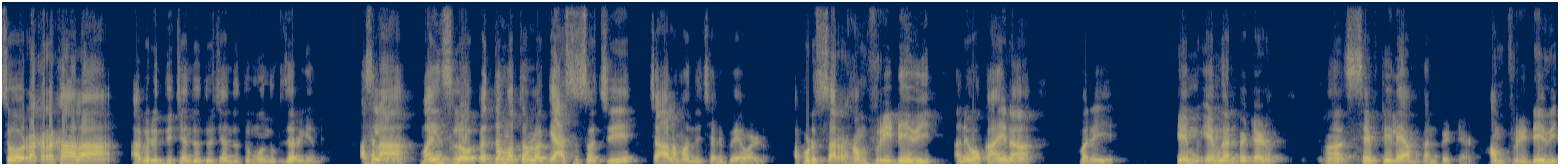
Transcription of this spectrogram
సో రకరకాల అభివృద్ధి చెందుతూ చెందుతూ ముందుకు జరిగింది. అసలు మైన్స్లో పెద్ద మొత్తంలో గ్యాసెస్ వచ్చి చాలా మంది చనిపోయేవాళ్ళు. అప్పుడు సర్ హంఫ్రీ డేవి అనే ఒక ఆయన మరి ఏం ఏం కనిపెట్టాడు? సేఫ్టీ ల్యాంప్ కనిపెట్టాడు. Humphry Davy.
